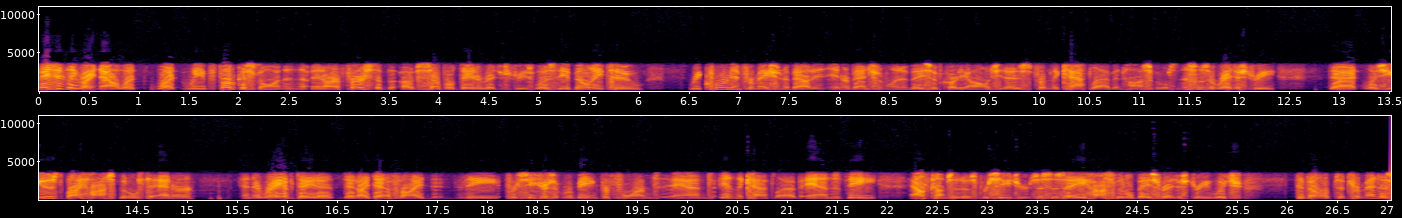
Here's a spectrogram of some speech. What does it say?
basically right now what what we've focused on in, in our first of, of several data registries was the ability to record information about interventional and invasive cardiology, that is from the cath lab in hospitals. And this was a registry that was used by hospitals to enter an array of data that identified the procedures that were being performed and in the cath lab and the outcomes of those procedures. This is a hospital-based registry which developed a tremendous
